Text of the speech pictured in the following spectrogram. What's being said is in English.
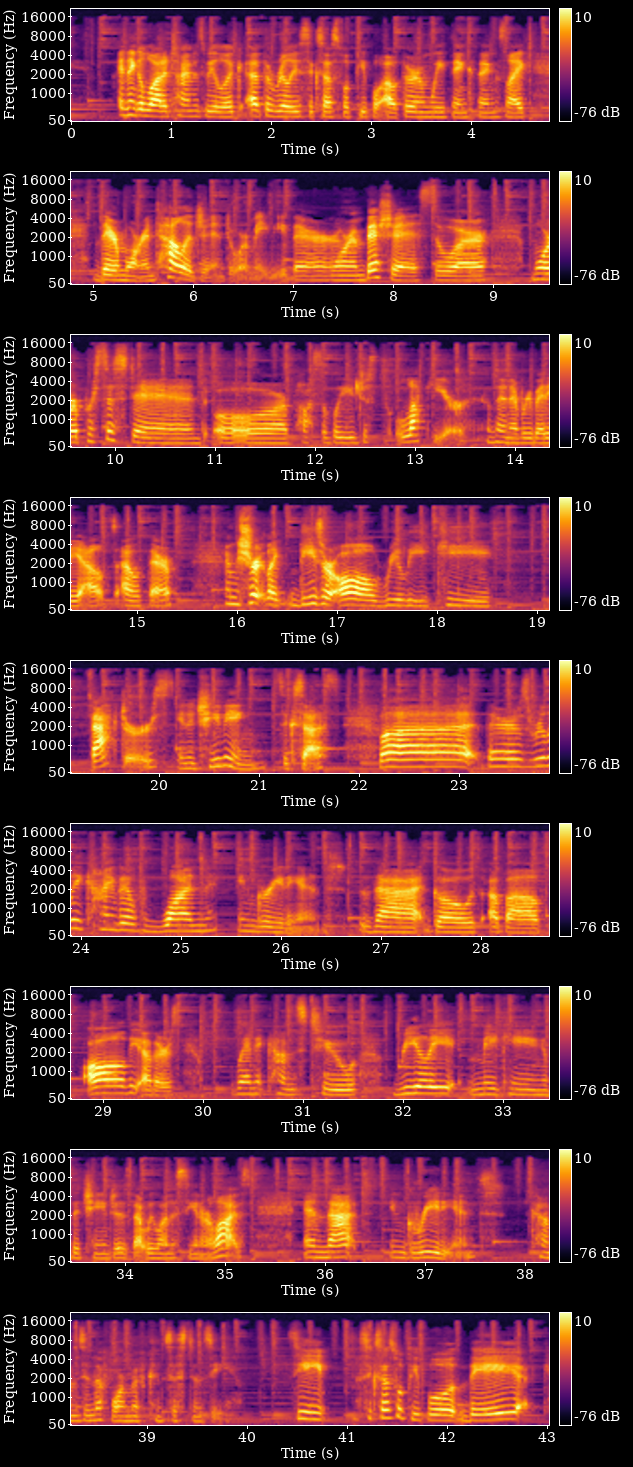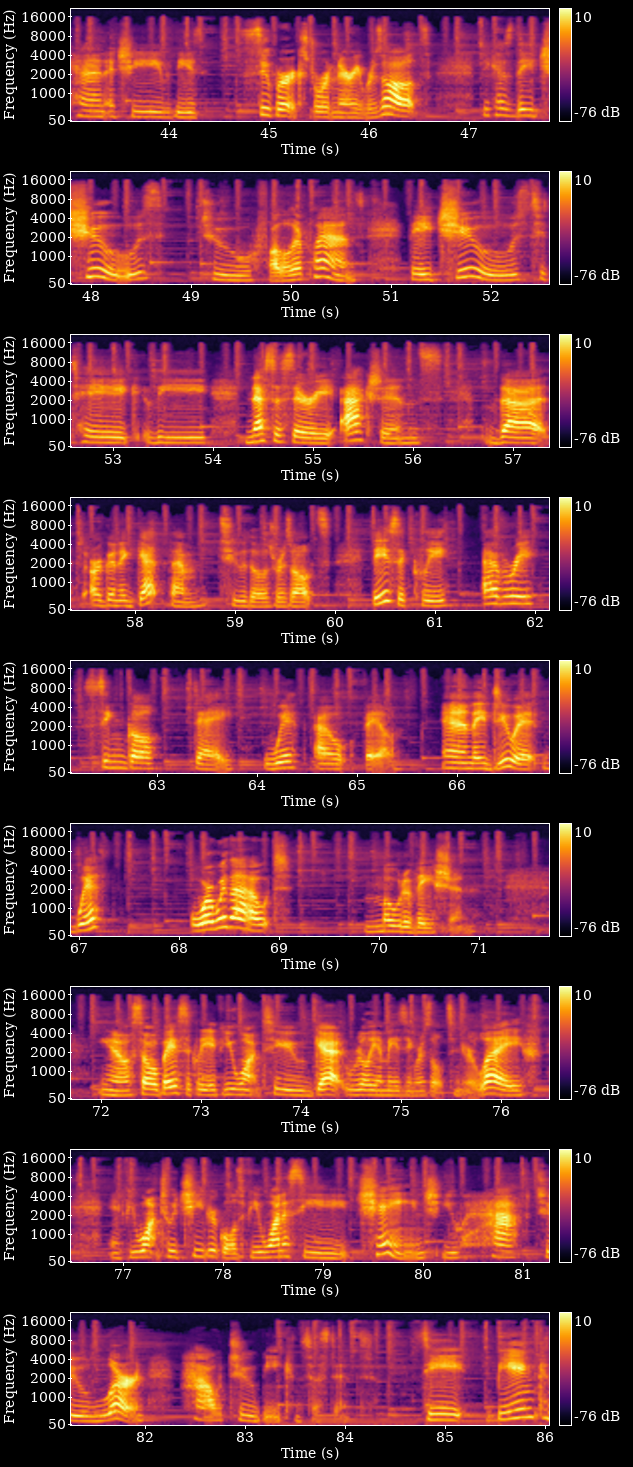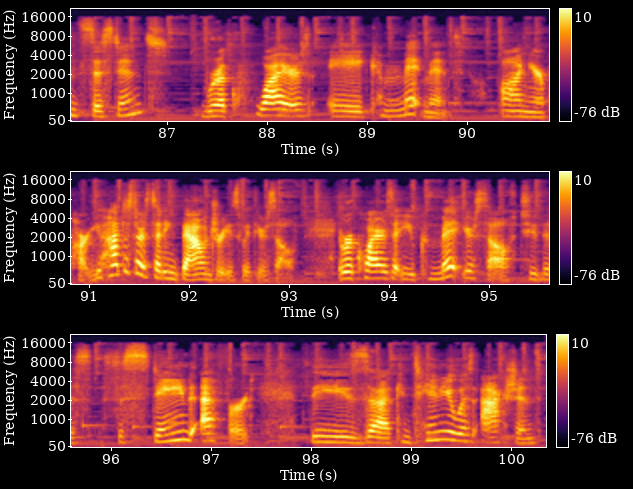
I think a lot of times we look at the really successful people out there and we think things like they're more intelligent or maybe they're more ambitious or more persistent or possibly just luckier than everybody else out there. I'm sure like these are all really key factors in achieving success, but there's really kind of one ingredient that goes above all the others when it comes to really making the changes that we want to see in our lives. And that ingredient comes in the form of consistency. See, successful people, they can achieve these super extraordinary results because they choose to follow their plans. They choose to take the necessary actions that are going to get them to those results basically every single day without fail. And they do it with or without motivation. You know, so basically, if you want to get really amazing results in your life, if you want to achieve your goals, if you want to see change, you have to learn how to be consistent. See, being consistent requires a commitment on your part. You have to start setting boundaries with yourself. It requires that you commit yourself to this sustained effort, these uh, continuous actions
